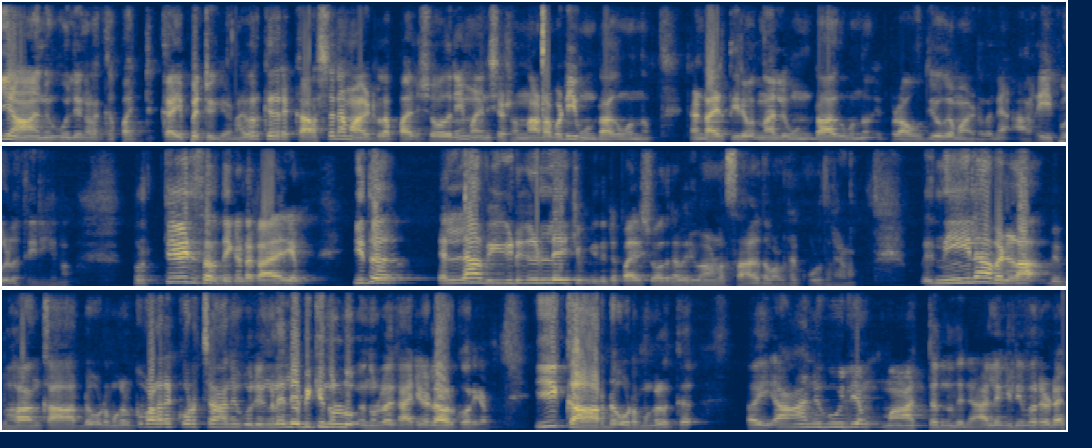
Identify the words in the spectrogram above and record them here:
ഈ ആനുകൂല്യങ്ങളൊക്കെ പറ്റി കൈപ്പറ്റുകയാണ്. ഇവർക്കെതിരെ കർശനമായിട്ടുള്ള പരിശോധനയും അതിനുശേഷം നടപടിയും ഉണ്ടാകുമെന്നും രണ്ടായിരത്തി ഇരുപത്തിനാലിൽ ഉണ്ടാകുമെന്നും ഇപ്പോൾ ഔദ്യോഗികമായിട്ട് തന്നെ അറിയിപ്പുകൾ എത്തിയിരിക്കുന്നു. പ്രത്യേകിച്ച് ശ്രദ്ധിക്കേണ്ട കാര്യം ഇത് എല്ലാ വീടുകളിലേക്കും ഇതിന്റെ പരിശോധന വരുവാനുള്ള സാധ്യത വളരെ കൂടുതലാണ്. നീല വെള്ള വിഭാഗം കാർഡ് ഉടമകൾക്ക് വളരെ കുറച്ച് ആനുകൂല്യങ്ങളെ ലഭിക്കുന്നുള്ളൂ എന്നുള്ള കാര്യം എല്ലാവർക്കും അറിയാം. ഈ കാർഡ് ഉടമകൾക്ക് ഈ ആനുകൂല്യം മാറ്റുന്നതിന് അല്ലെങ്കിൽ ഇവരുടെ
